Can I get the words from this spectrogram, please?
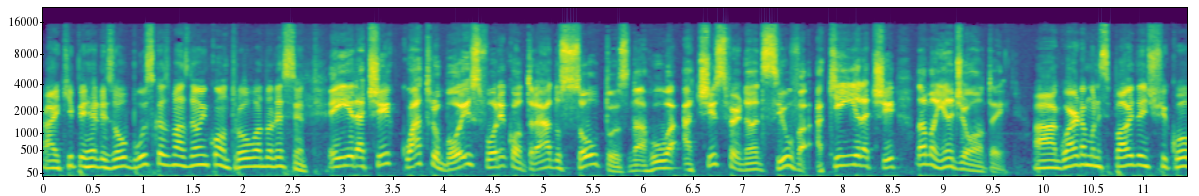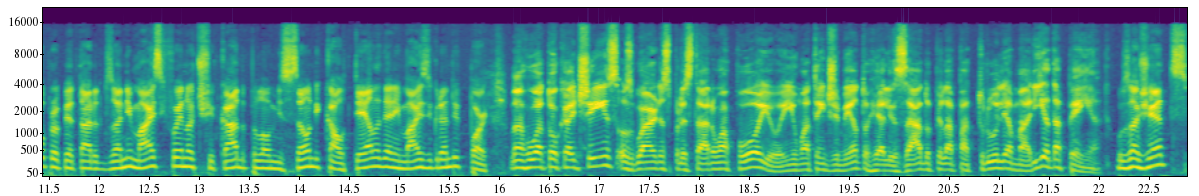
A equipe realizou buscas, mas não encontrou o adolescente. Em Irati, quatro bois foram encontrados soltos na rua Atis Fernandes Silva, aqui em Irati, na manhã de ontem. A Guarda Municipal identificou o proprietário dos animais que foi notificado pela omissão de cautela de animais de grande porte. Na rua Tocantins, os guardas prestaram apoio em um atendimento realizado pela patrulha Maria da Penha. Os agentes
